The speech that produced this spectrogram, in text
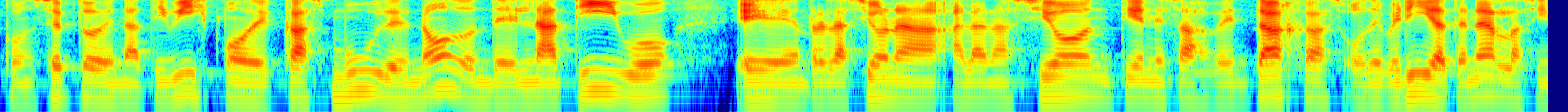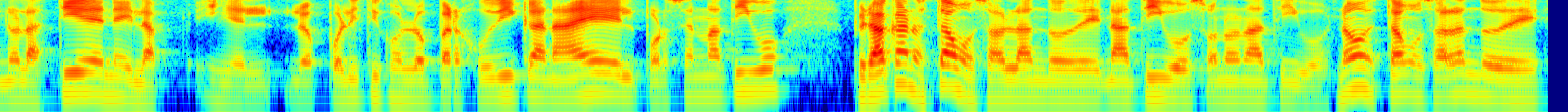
concepto de nativismo de Casmude, ¿no? Donde el nativo eh, en relación a, la nación tiene esas ventajas o debería tenerlas y no las tiene y, los políticos lo perjudican a él por ser nativo, pero acá no estamos hablando de nativos o no nativos, ¿no? Estamos hablando de,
